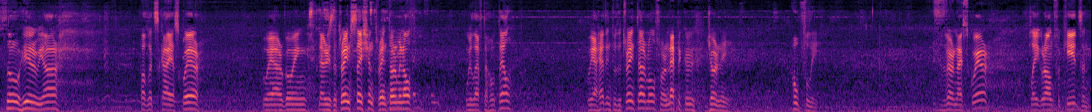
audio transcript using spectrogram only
So here we are, Pavletskaya Square. We are going, there is the train station, train terminal. We left the hotel. We are heading to the train terminal for an epic journey. Hopefully. This is a very nice square, playground for kids and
